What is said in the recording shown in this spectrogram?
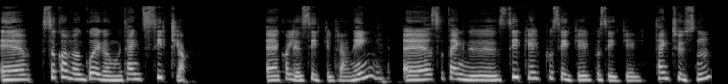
Eh, så kan man gå i gang med å tegne sirkler. Jeg kaller det sirkeltrening. Eh, så tegner du sirkel på sirkel på sirkel. Tenk 1000,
